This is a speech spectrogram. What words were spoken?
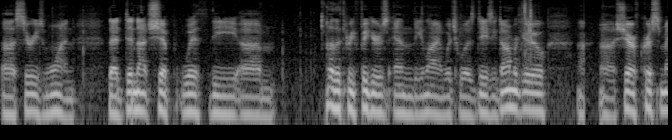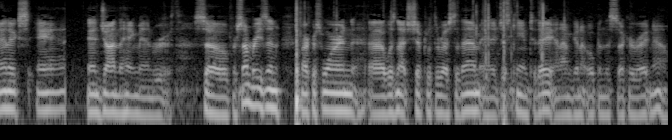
uh, Series 1 that did not ship with the um, other three figures in the line, which was Daisy Domergue, uh, uh, Sheriff Chris Mannix, and and John the Hangman Ruth. So for some reason, Marquis Warren uh, was not shipped with the rest of them, and it just came today, and I'm going to open this sucker right now.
